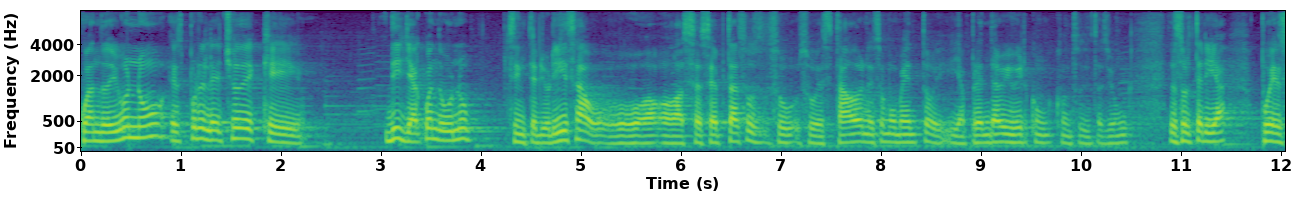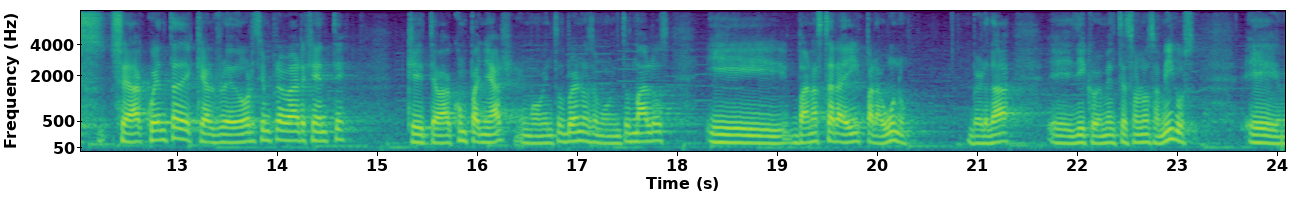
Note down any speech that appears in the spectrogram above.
Cuando digo no es por el hecho de que ya cuando uno se interioriza o, se acepta su, su, estado en ese momento y aprende a vivir con, su situación de soltería, pues se da cuenta de que alrededor siempre va a haber gente que te va a acompañar en momentos buenos, en momentos malos y van a estar ahí para uno, ¿verdad? Eh, y que obviamente son los amigos. Eh,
